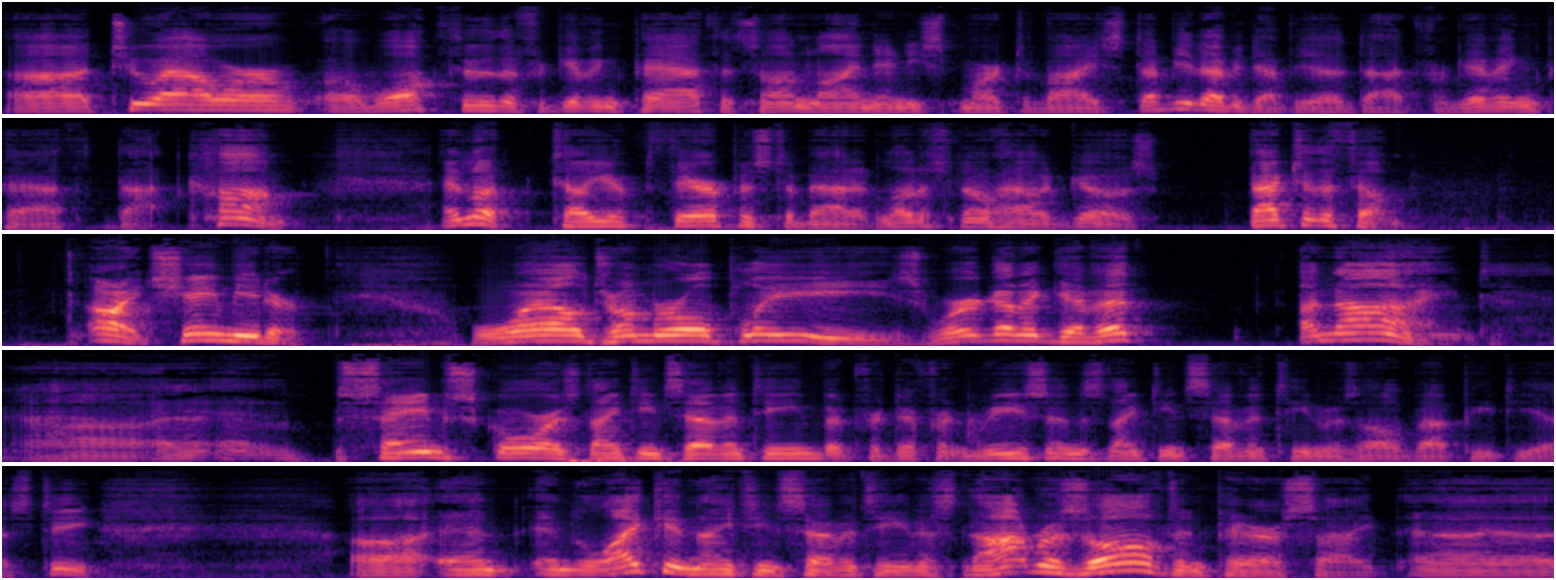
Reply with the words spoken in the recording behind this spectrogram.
Uh, two hour uh, walk through the Forgiving Path. It's online, any smart device, www.forgivingpath.com. And look, tell your therapist about it. Let us know how it goes. Back to the film. All right, Shame Meter. Well, drum roll, please. We're going to give it a nine. Uh, same score as 1917, but for different reasons. 1917 was all about PTSD. Uh, and, and like in 1917, it's not resolved in Parasite. Uh,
